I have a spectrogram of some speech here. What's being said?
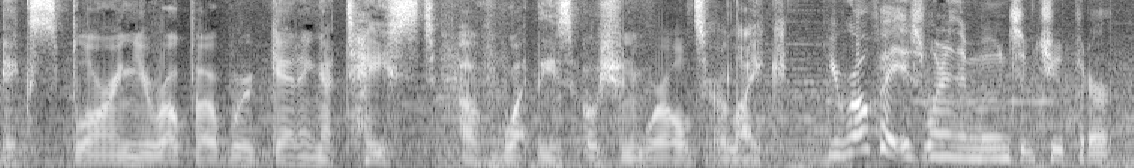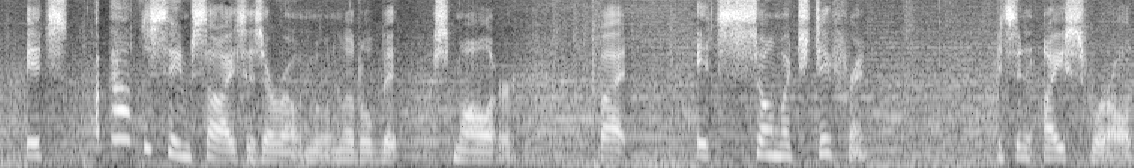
exploring Europa, we're getting a taste of what these ocean worlds are like. Europa is one of the moons of Jupiter. It's about about the same size as our own moon, a little bit smaller, but it's so much different. It's an ice world.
